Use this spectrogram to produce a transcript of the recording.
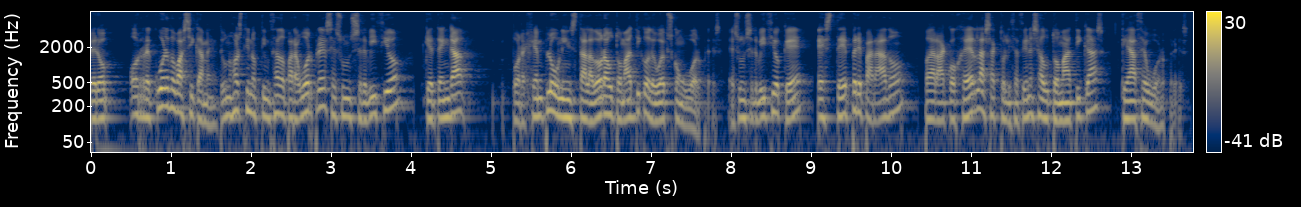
Pero os recuerdo básicamente, un hosting optimizado para WordPress es un servicio que tenga, por ejemplo, un instalador automático de webs con WordPress. Es un servicio que esté preparado para acoger las actualizaciones automáticas que hace WordPress.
